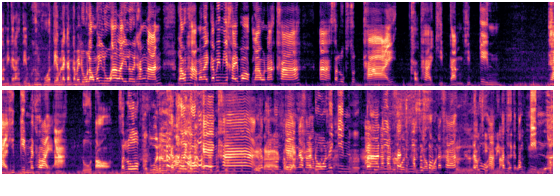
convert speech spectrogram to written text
ตอนนี้กำลังเตรียมเครื่องครัวเตรียมอะไรกันก็ไม่รู้เราไม่รู้อะไรเลยทั้งนั้น เราถามอะไรก็ไม่มีใครบอกเรานะคะ อะสรุปสุดท้าย เขาถ่ายคลิปกันคลิปกิน ถ่ายคลิปกินไม่เท่าไหร่อะดูต่อสรุปเอาถ้วยด้วย กระเทยโดนแกงค่ะกระเทยโดนแกงนะคะ โดนให้กินปลานิลซาซิมิสดๆนะคะ แล้วดูอะกระเทยก็ต้องกินอะ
